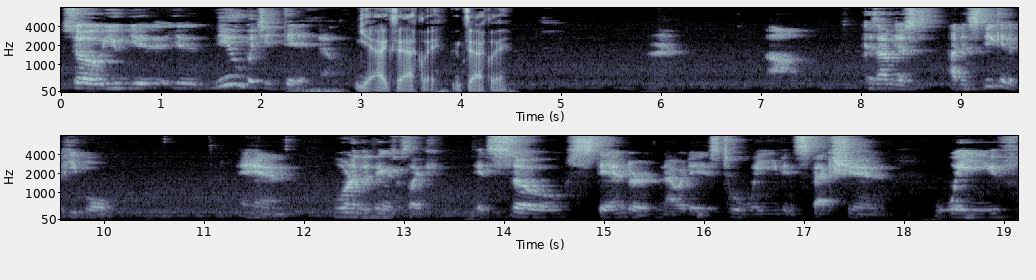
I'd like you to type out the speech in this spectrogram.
So you you, you knew, but you didn't know. Yeah, exactly, exactly. because I'm just I've been speaking to people, and one of the things was like it's so standard nowadays to waive inspection, waive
